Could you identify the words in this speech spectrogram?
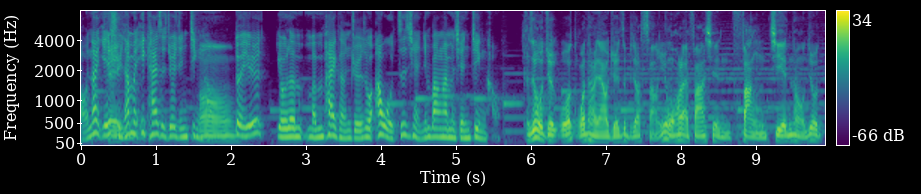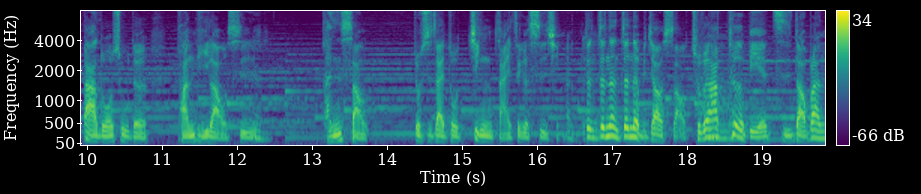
好，那也许他们一开始就已经进好，对，因为有的门派可能觉得说啊，我之前已经帮他们先进好。可是我觉得我我坦白讲，我觉得这比较少，因为我后来发现坊间哦，就大多数的团体老师很少就是在做进宅这个事情，真真正真的比较少，除非他特别知道，不然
